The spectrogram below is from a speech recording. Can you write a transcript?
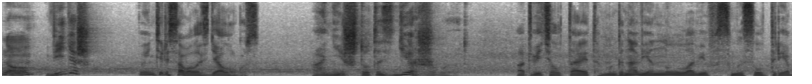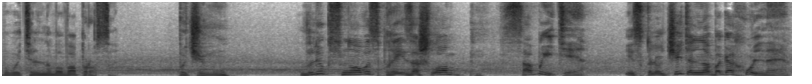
«Ну, видишь?» — поинтересовалась Диалогус. «Они что-то сдерживают», — ответил Тайт, мгновенно уловив смысл требовательного вопроса. «Почему?» В Люксновус произошло событие, исключительно богохульное.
